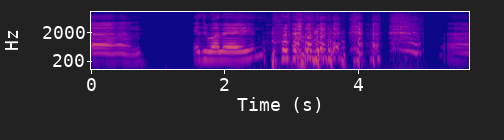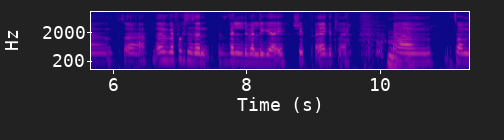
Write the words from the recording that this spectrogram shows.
Uh, er du alene? Så det er faktisk en veldig, veldig gøy skip, egentlig. Um, som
